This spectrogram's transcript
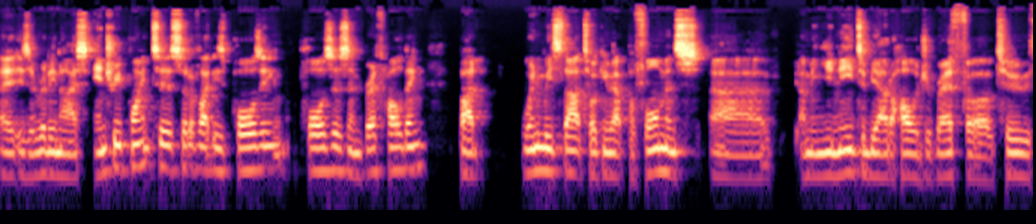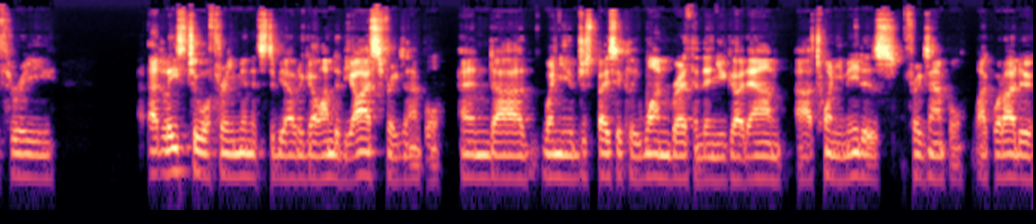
uh, is a really nice entry point to sort of like these pausing pauses and breath holding but when we start talking about performance, uh, I mean, you need to be able to hold your breath for two, three, at least two or three minutes to be able to go under the ice, for example. And uh, when you just basically one breath and then you go down uh, 20 meters, for example, like what I do.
